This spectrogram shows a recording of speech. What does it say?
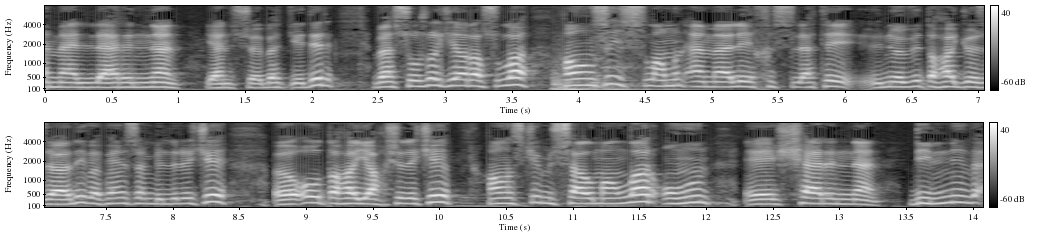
əməllərindən, yəni söhbət gedir və soruşlar ki, ya Rasulullah, hansı İslamın əməli, xisləti, növü daha gözəldir və Peygəmbər bildirir ki, e, o daha yaxşıdır ki, hansı ki müsəlmanlar onun e, şərindən, dilinin və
